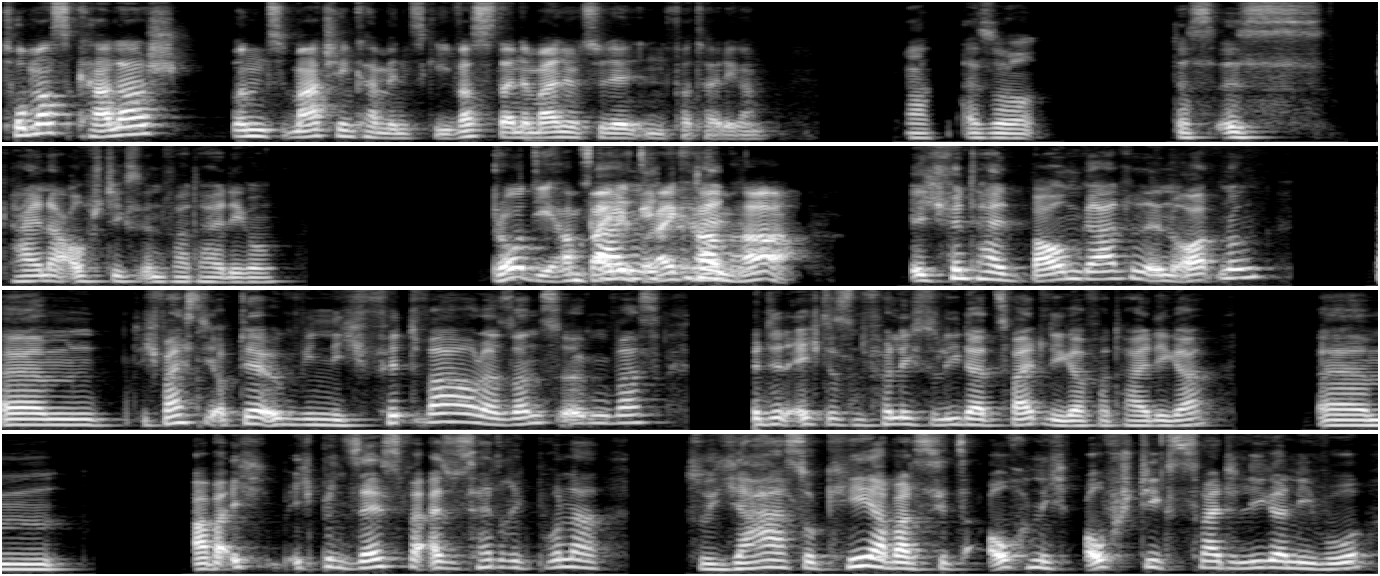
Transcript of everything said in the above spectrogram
Thomas Kalasch und Marcin Kaminski. Was ist deine Meinung zu den Innenverteidigern? Ja, also das ist keine Aufstiegsinnenverteidigung. Bro, die haben beide sagen, 3 ich find halt- km/h. Ich finde halt Baumgartel in Ordnung. Ähm, ich weiß nicht, ob der irgendwie nicht fit war oder sonst irgendwas. Ich finde den echt, das ist ein völlig solider Zweitliga-Verteidiger. Ähm, aber ich, ich bin selbst, bei- also Cedric Brunner, so ja, ist okay, aber das ist jetzt auch nicht Aufstiegs-Zweite Liga-Niveau.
